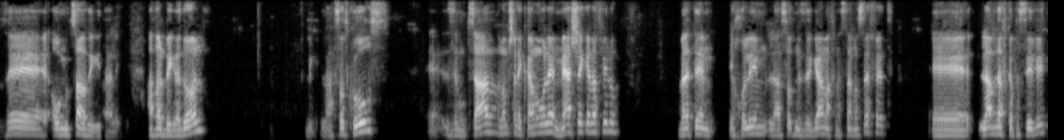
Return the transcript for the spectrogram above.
זה, או מוצר דיגיטלי. אבל בגדול, לעשות קורס, אה, זה מוצר, לא משנה כמה הוא עולה, 100 שקל אפילו, ואתם יכולים לעשות מזה גם הכנסה נוספת, אה, לאו דווקא פסיבית,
